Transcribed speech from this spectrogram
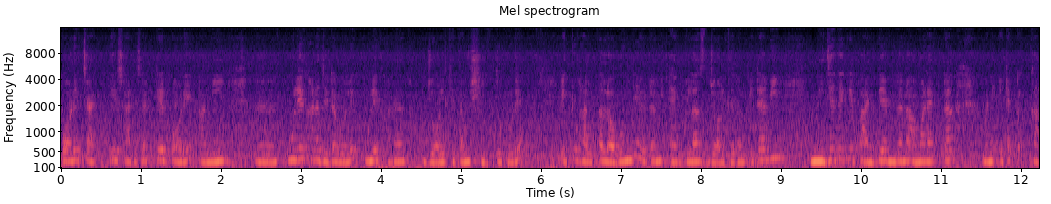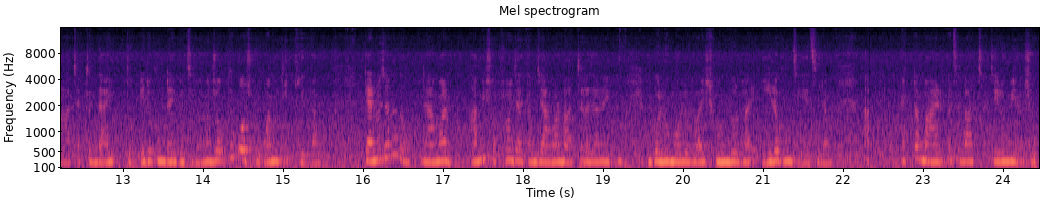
পরে চারটে, সাড়ে চারটের পরে আমি কুলেখাড়া যেটা বলে কুলেখাড়ার জল খেতাম সিদ্ধ করে। একটু হালকা লবণ দিয়ে ওটা আমি এক গ্লাস জল খেতাম। এটা আমি নিজে থেকে পার ডে আমি জানো, আমার একটা মানে এটা একটা কাজ, একটা দায়িত্ব, এরকম টাইপের ছিল। আমার যত কষ্ট আমি ঠিক খেতাম। কেন জানো তো? যে আমার, আমি সবসময় চাইতাম যে আমার বাচ্চারা যেন একটু গোলুমলু হয়, সুন্দর হয়, এইরকম চেয়েছিলাম। একটা মায়ের কাছে বাচ্চা যেরমই আসুক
